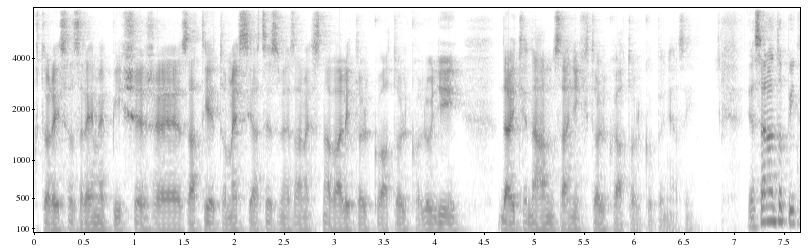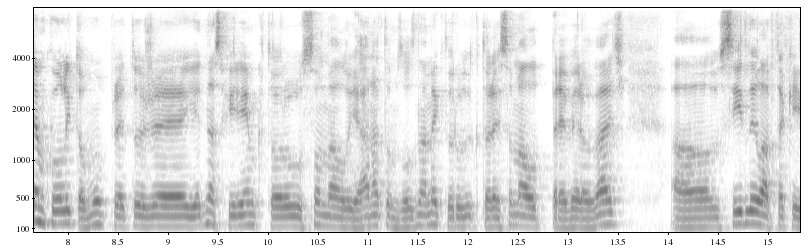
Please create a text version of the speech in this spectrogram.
ktorej sa zrejme píše, že za tieto mesiace sme zamestnávali toľko a toľko ľudí, dajte nám za nich toľko a toľko peňazí. Ja sa na to pýtam kvôli tomu, pretože jedna z firiem, ktorú som mal ja na tom zozname, ktorú, ktoré som mal preverovať, sídlila v takej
